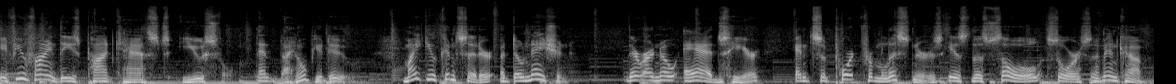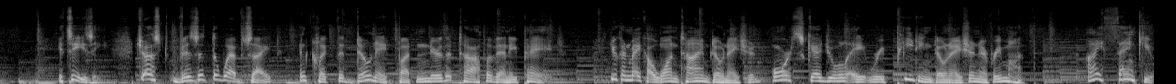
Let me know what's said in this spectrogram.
If you find these podcasts useful, and I hope you do, might you consider a donation? There are no ads here, and support from listeners is the sole source of income. It's easy. Just visit the website and click the donate button near the top of any page. You can make a one time donation or schedule a repeating donation every month. I thank you.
